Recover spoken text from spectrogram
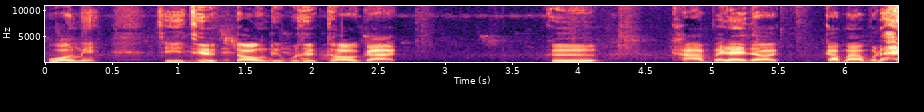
พวงนี่สิถูกต้องหรือบ่ถูกต้องก็คือข้ามไปได้แต่ว่ากลับมาบ่ได้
